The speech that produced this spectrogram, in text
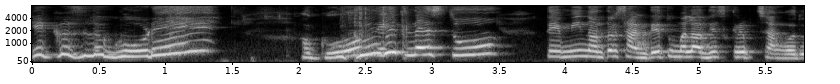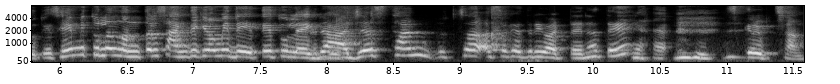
हे कसलं गोड? आहे अगं कुठून घेतलंयस तू? ते मी नंतर सांगते तू मला आधी स्क्रिप्ट सांगत होतीस. हे मी तुला नंतर सांगते किंवा मी देते तुला एक राजस्थानचं असं काहीतरी वाटतंय ना ते? स्क्रिप्ट सांग.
